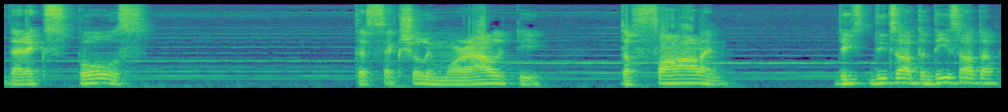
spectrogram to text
That expose the sexual immorality the fallen these these are the these are the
